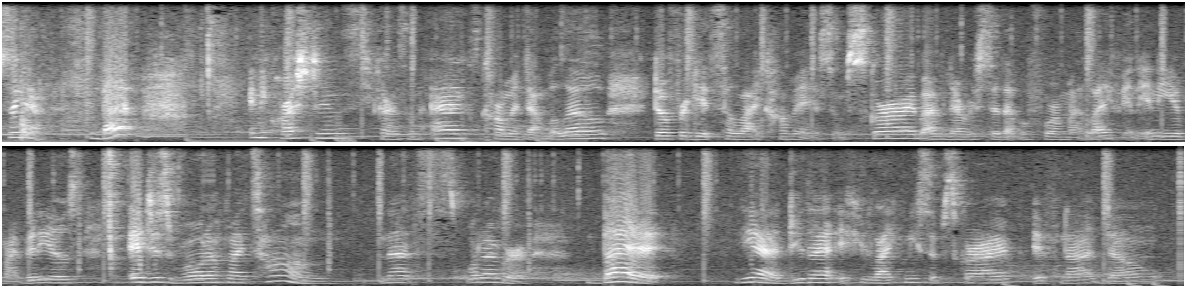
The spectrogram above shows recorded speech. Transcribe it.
So yeah, but any questions you guys want to ask, comment down below. Don't forget to like, comment, and subscribe. I've never said that before in my life in any of my videos. It just rolled off my tongue. That's whatever. But yeah, do that if you like me, subscribe. If not, don't.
